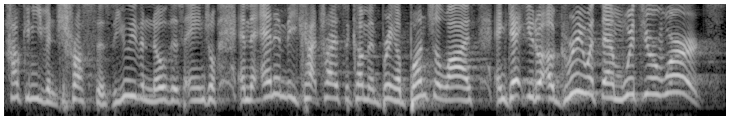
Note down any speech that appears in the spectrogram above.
How can you even trust this? Do you even know this angel? And the enemy tries to come and bring a bunch of lies and get you to agree with them with your words.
